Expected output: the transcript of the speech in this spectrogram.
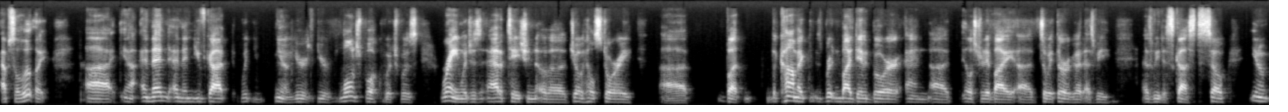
Absolutely. Uh, you know, and then and then you've got what you know your your launch book, which was Rain, which is an adaptation of a Joe Hill story uh, but the comic is written by David Booher and uh, illustrated by uh, Zoe Thorogood, as we as we discussed. So, you know,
